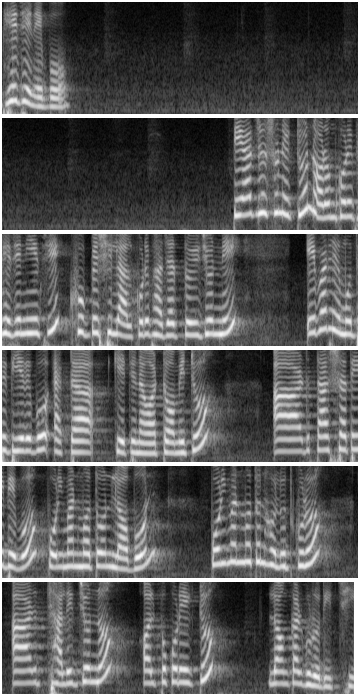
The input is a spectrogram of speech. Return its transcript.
ভেজে নেব। পেঁয়াজ রসুন একটু নরম করে ভেজে নিয়েছি। খুব বেশি লাল করে ভাজার প্রয়োজন নেই। এবার এর মধ্যে দিয়ে দেব একটা কেটে নেওয়া টমেটো, আর তার সাথেই দেব পরিমাণ মতন লবণ, পরিমাণ মতন হলুদ গুঁড়ো, আর ঝালের জন্য অল্প করে একটু লঙ্কার গুঁড়ো দিচ্ছি।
